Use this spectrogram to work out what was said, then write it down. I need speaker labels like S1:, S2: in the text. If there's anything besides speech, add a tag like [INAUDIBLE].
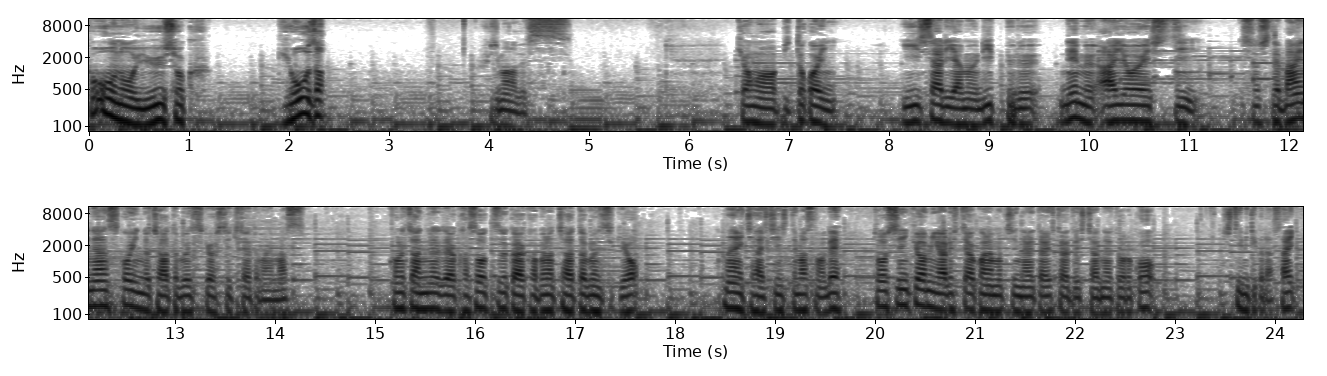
S1: 今日の夕食、餃子。藤原です。今日もビットコイン、イーサリアム、リップル、ネム、IOST、そしてバイナンスコインのチャート分析をしていきたいと思います。このチャンネルでは仮想通貨や株のチャート分析を毎日配信してますので、投資に興味がある人やお金持ちになりたい人はぜひチャンネル登録をしてみてください。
